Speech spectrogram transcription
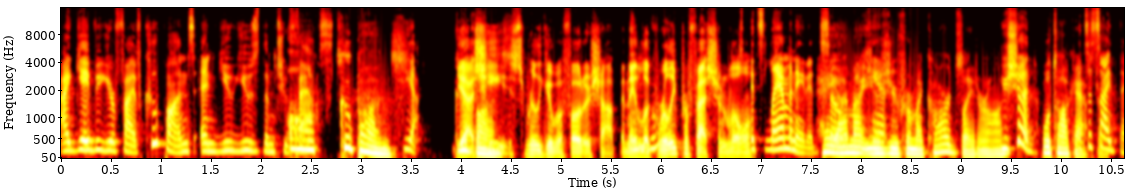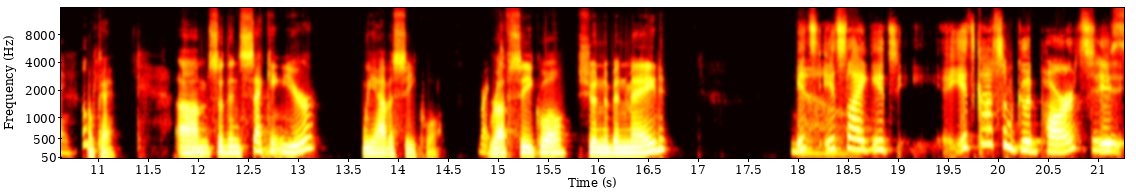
I gave you your five coupons and you used them too Oh, fast. coupons. Yeah. Yeah, she's really good with Photoshop, and they look Mhm. really professional. It's laminated. Hey, so I might use you for my cards later on. You should. We'll talk after. It's after. a side thing. Okay. Um, so then second year, we have a sequel. Right. Rough sequel. Shouldn't have been made. It's it's like it's it's got some good parts. It,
